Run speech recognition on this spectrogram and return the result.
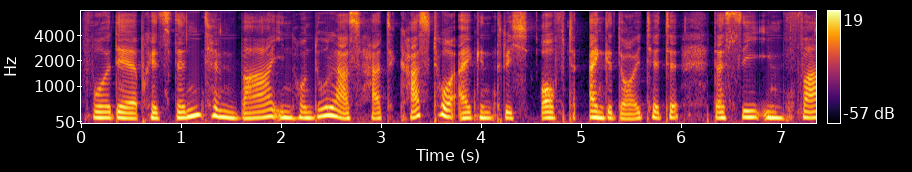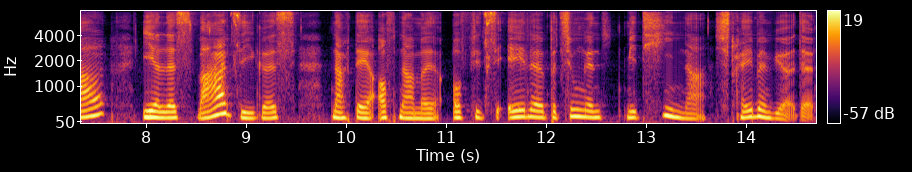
vor der Präsidentenwahl in Honduras hat Castro eigentlich oft eingedeutet, dass sie im Fall ihres Wahlsieges nach der Aufnahme offizieller Beziehungen mit China streben würde.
